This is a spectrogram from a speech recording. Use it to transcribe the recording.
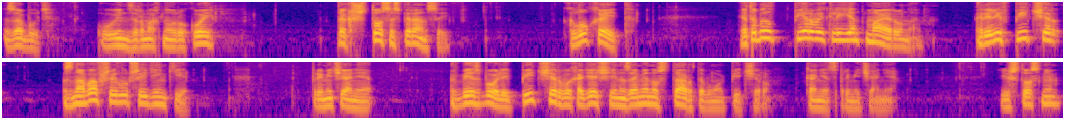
Забудь. Уинзер махнул рукой. Так что с Эсперансой? Клу Хейд. Это был первый клиент Майрона. Relief-питчер, знававший лучшие деньки. Примечание. В бейсболе питчер, выходящий на замену стартовому питчеру. Конец примечания. И что с ним?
